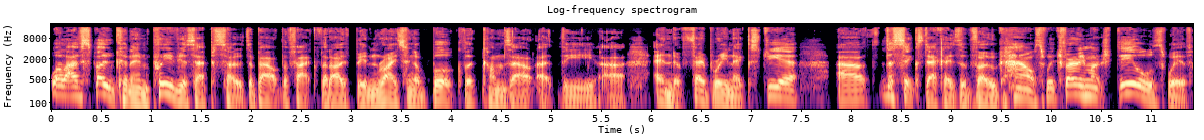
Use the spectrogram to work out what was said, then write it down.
Well, I've spoken in previous episodes about the fact that I've been writing a book that comes out at the uh, end of February next year, uh, The Six Decades of Vogue House, which very much deals with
